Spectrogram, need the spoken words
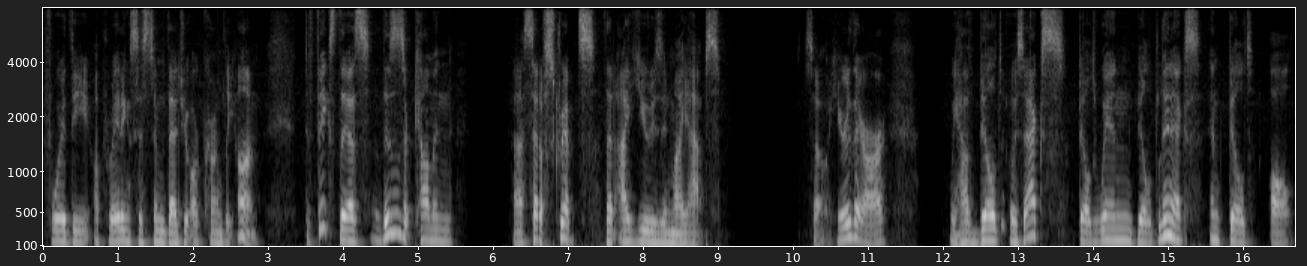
for the operating system that you are currently on. To fix this, this is a common uh, set of scripts that I use in my apps. So here they are. We have build OS X, build Win, build Linux, and build all.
